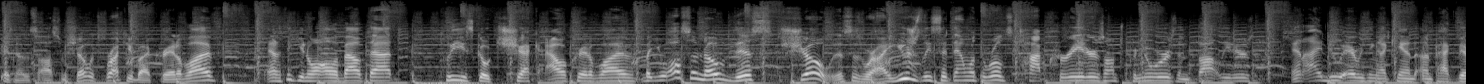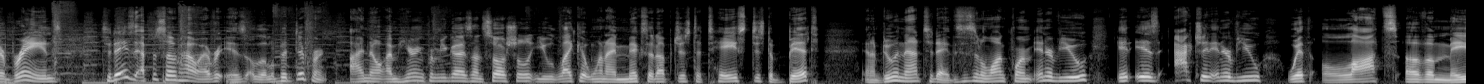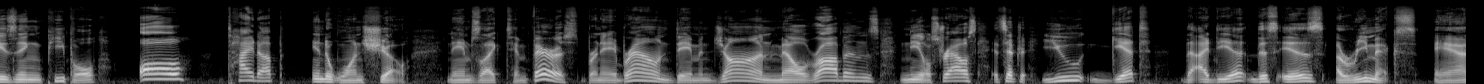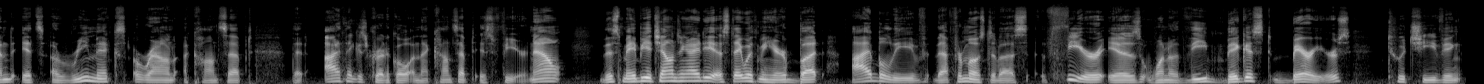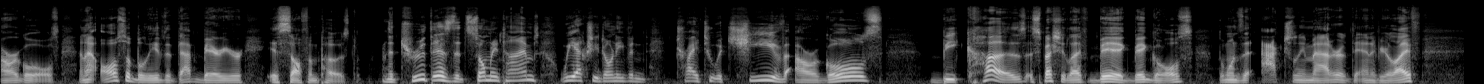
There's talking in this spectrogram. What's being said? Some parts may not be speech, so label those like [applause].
You guys know this awesome show. It's brought to you by Creative Live, and I think you know all about that. Please go check out Creative Live, but you also know this show. This is where I usually sit down with the world's top creators, entrepreneurs, and thought leaders, and I do everything I can to unpack their brains Today's episode, however, is a little bit different. I know I'm hearing from you guys on social. You like it when I mix it up just a taste, just a bit. And I'm doing that today. This isn't a long form interview. It is actually an interview with lots of amazing people, all tied up into one show. Names like Tim Ferriss, Brené Brown, Daymond John, Mel Robbins, Neil Strauss, etc. You get the idea. This is a remix and it's a remix around a concept that I think is critical, and that concept is fear. Now, this may be a challenging idea, stay with me here, but I believe that for most of us, fear is one of the biggest barriers to achieving our goals. And I also believe that that barrier is self imposed. The truth is that so many times we actually don't even try to achieve our goals because, especially life big, big goals, the ones that actually matter at the end of your life,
